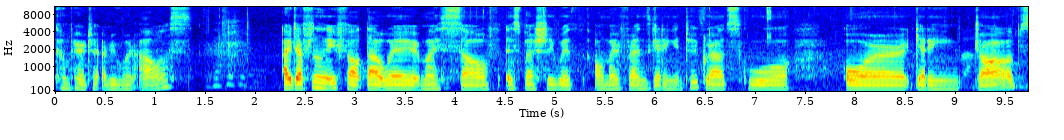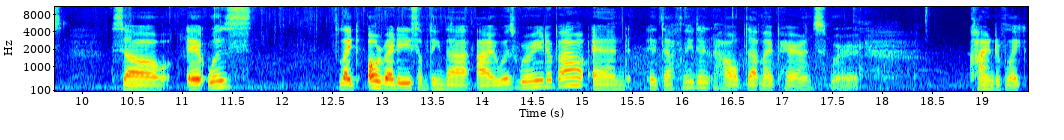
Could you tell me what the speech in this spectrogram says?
compared to everyone else. I definitely felt that way myself, especially with all my friends getting into grad school or getting jobs. So it was like already something that I was worried about, and it definitely didn't help that my parents were kind of like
